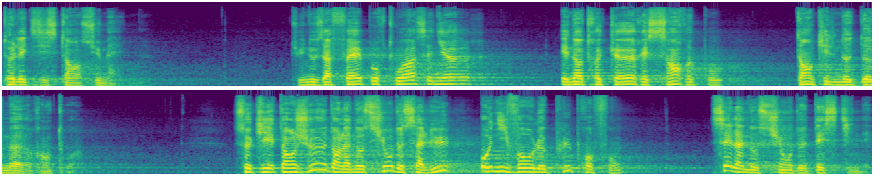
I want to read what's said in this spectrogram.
de l'existence humaine. Tu nous as fait pour toi, Seigneur, et notre cœur est sans repos tant qu'il ne demeure en toi. Ce qui est en jeu dans la notion de salut au niveau le plus profond, c'est la notion de destinée.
